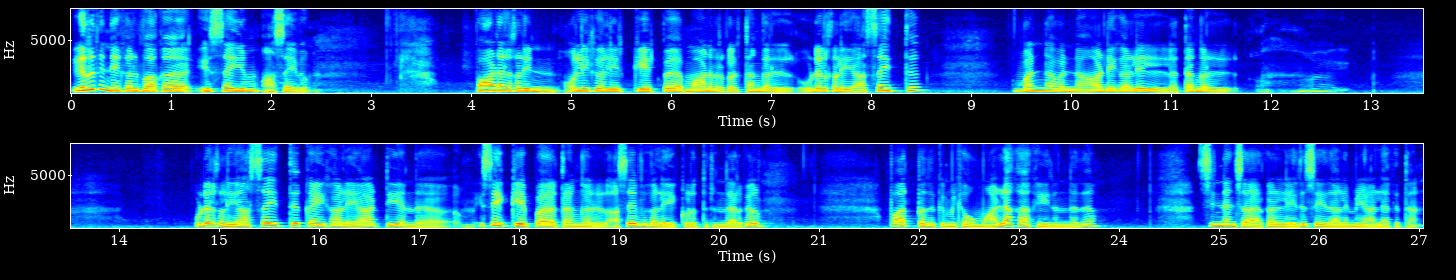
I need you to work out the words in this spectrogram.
இறுதி நிகழ்வாக இசையும் அசைவும். பாடல்களின் ஒலிகளிற்கேற்ப மாணவர்கள் தங்கள் உடல்களை அசைத்து வண்ண வண்ண ஆடைகளில் தங்கள் உடல்களை அசைத்து கைகாலை ஆட்டி அந்த இசைக்கேற்ப தங்கள் அசைவுகளை கொடுத்திருந்தார்கள். பார்ப்பதற்கு மிகவும் அழகாக இருந்தது. சின்னஞ்சார்கள் எது செய்தாலுமே அழகு தான்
